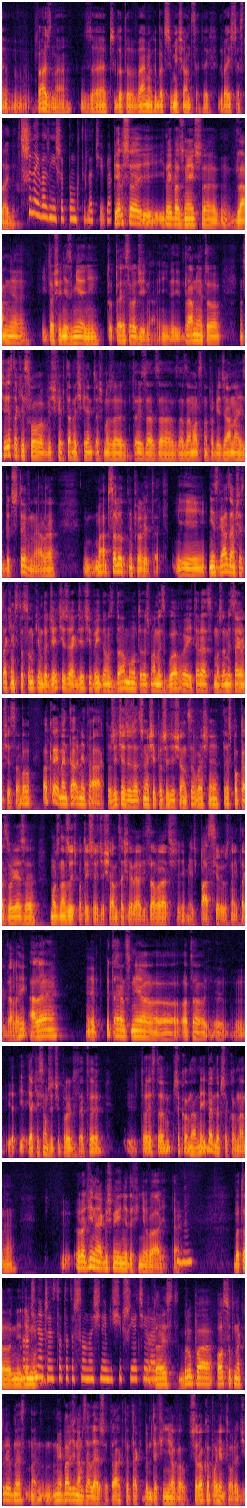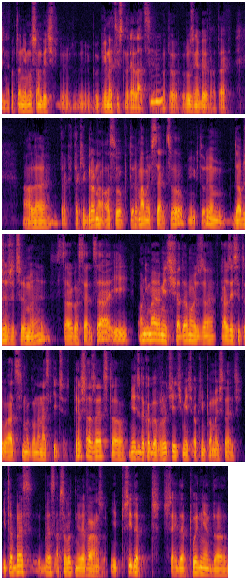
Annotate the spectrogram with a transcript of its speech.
ważna, że przygotowywałem ją chyba trzy miesiące, tych 20 slajdów. Trzy najważniejsze punkty dla ciebie. Pierwsze i najważniejsze dla mnie, i to się nie zmieni, to, to jest rodzina. I, I, dla mnie to, znaczy jest takie słowo wyświechtane świętość, może to jest za, za, za, za mocno powiedziane i zbyt sztywne, ale ma absolutny priorytet. I nie zgadzam się z takim stosunkiem do dzieci, że jak dzieci wyjdą z domu, to już mamy z głowy i teraz możemy zająć się sobą. Okej, okay, mentalnie tak. To życie, że zaczyna się po 60 właśnie też pokazuje, że można żyć po tej 60, się realizować, mieć pasje różne i tak dalej, ale y, pytając mnie o, o to, y, y, jakie są w życiu priorytety, to jestem przekonany i będę przekonany, rodzinę, jakbyśmy jej nie definiowali. Tak? Mhm. Bo to nie, nie Rodzina często to też są nasi najbliżsi przyjaciele. To jest grupa osób, na których nas, na, najbardziej nam zależy. Tak? To tak bym definiował szeroko pojętą rodzinę. Bo to nie muszą być y, genetyczne relacje, mhm. bo to różnie bywa. Tak? ale tak, takie grono osób, które mamy w sercu i którym dobrze życzymy całego serca i oni mają mieć świadomość, że w każdej sytuacji mogą na nas liczyć. Pierwsza rzecz to mieć do kogo wrócić, mieć o kim pomyśleć i to bez, bez absolutnie rewanżu. I przyjdę, przejdę płynnie do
